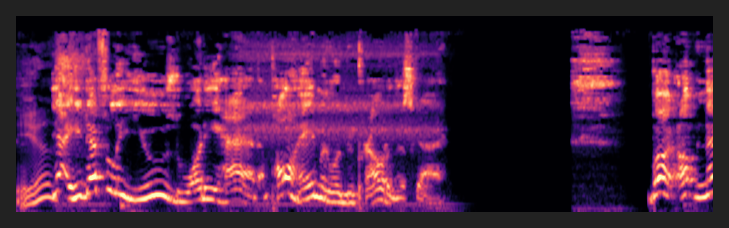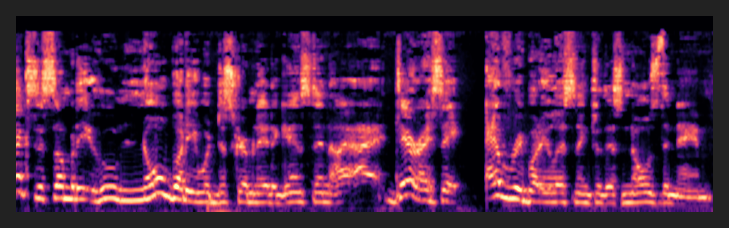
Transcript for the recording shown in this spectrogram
Yes. Yeah, he definitely used what he had. Paul Heyman would be proud of this guy. But up next is somebody who nobody would discriminate against, and I, I dare I say everybody listening to this knows the name.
